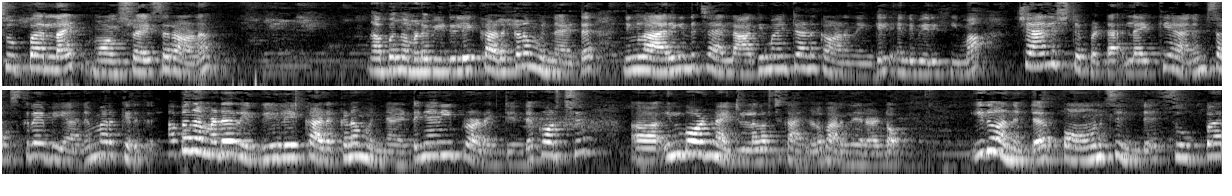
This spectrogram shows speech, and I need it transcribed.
സൂപ്പർ ലൈറ്റ് മോയ്സ്ചറൈസർ ആണ്. അപ്പൊ നമ്മുടെ വീഡിയോയിലേക്ക് കടക്കണം മുന്നായിട്ട് നിങ്ങൾ ആരെങ്കിലും ചാനൽ ആദ്യമായിട്ടാണ് കാണുന്നതെങ്കിൽ എന്റെ പേര് ഹിമ. ചാനൽ ഇഷ്ടപ്പെട്ട ലൈക്ക് ചെയ്യാനും സബ്സ്ക്രൈബ് ചെയ്യാനും മറക്കരുത്. അപ്പൊ നമ്മുടെ റിവ്യൂയിലേക്ക് കടക്കണം മുന്നായിട്ട് ഞാൻ ഈ പ്രോഡക്റ്റിന്റെ കുറച്ച് ഇമ്പോർട്ടന്റ് ആയിട്ടുള്ള കുറച്ച് കാര്യങ്ങൾ പറഞ്ഞുതരാം കേട്ടോ. ഇത് വന്നിട്ട് പോൺസിന്റെ super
